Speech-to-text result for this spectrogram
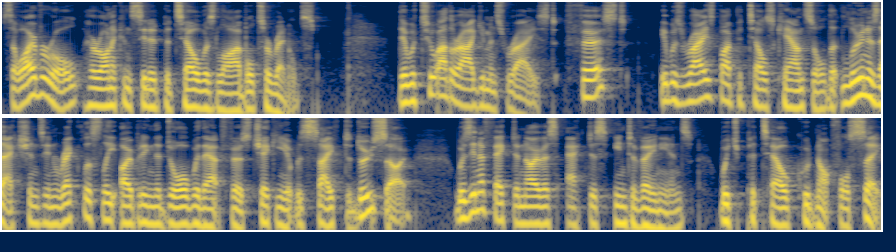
So overall, Her Honour considered Patel was liable to Reynolds. There were two other arguments raised. First, it was raised by Patel's counsel that Luna's actions in recklessly opening the door without first checking it was safe to do so was in effect a novus actus interveniens, which Patel could not foresee.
